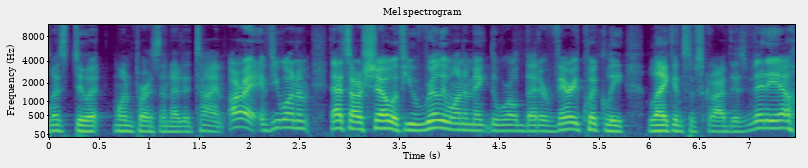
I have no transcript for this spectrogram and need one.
let's do it one person at a time. All right, if you want to, that's our show. If you really want to make the world better, very quickly like and subscribe this video.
